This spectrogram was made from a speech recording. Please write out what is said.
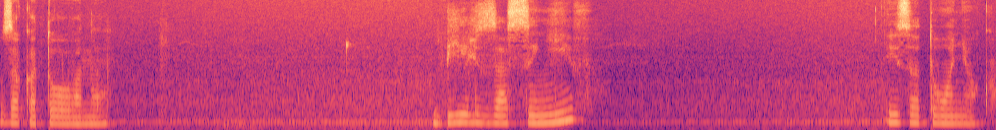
закатовано. Біль за синів і за доньок.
